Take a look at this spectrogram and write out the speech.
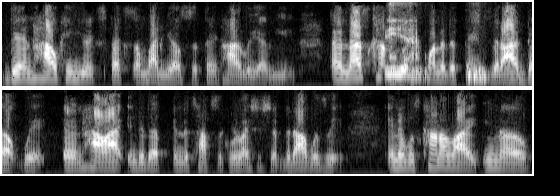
then how can you expect somebody else to think highly of you? And that's kind of Yeah. like one of the things that I dealt with and how I ended up in the toxic relationship that I was in. And it was kind of like, you know,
